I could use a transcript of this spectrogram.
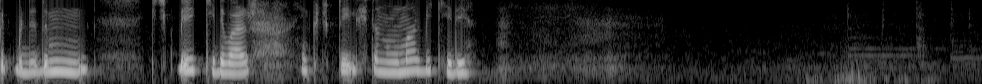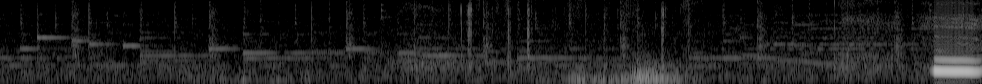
Bak burada da küçük bir kedi var. Küçük değil işte normal bir kedi. Hmm.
